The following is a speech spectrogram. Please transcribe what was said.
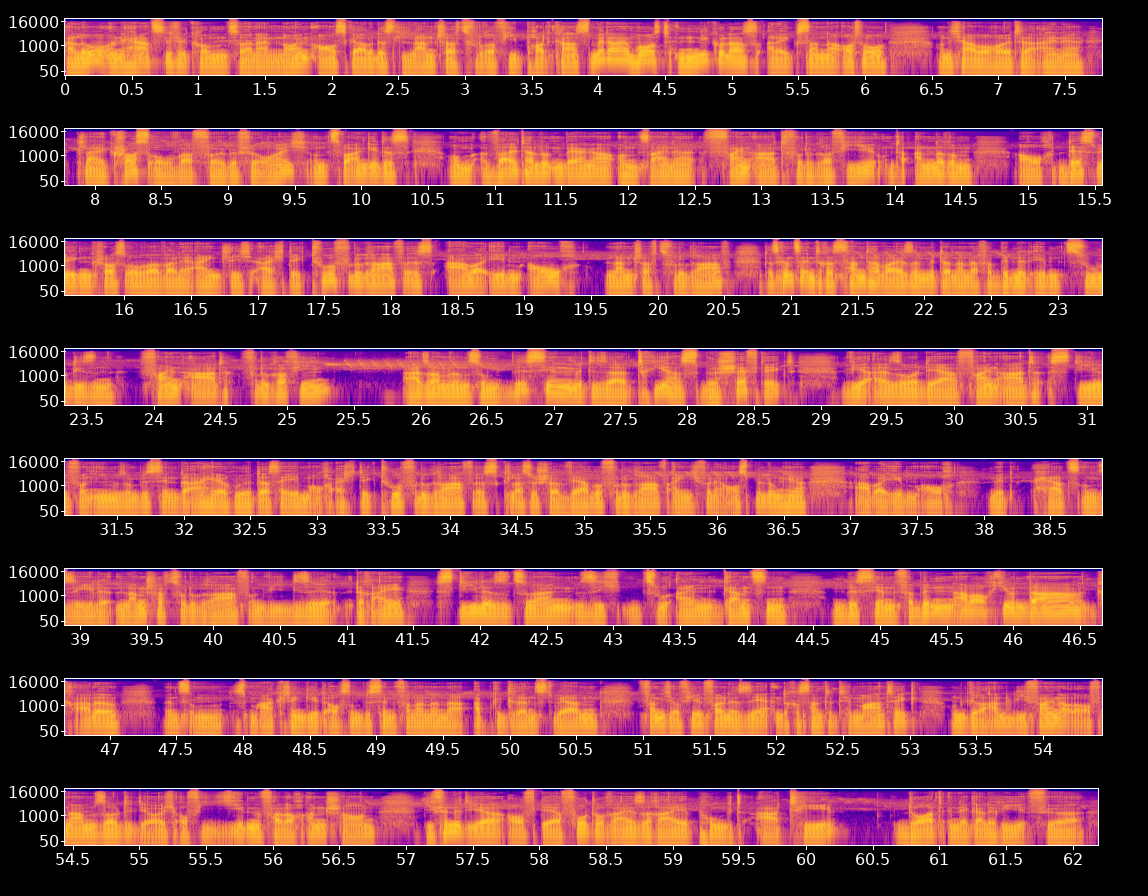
Hallo und herzlich willkommen zu einer neuen Ausgabe des Landschaftsfotografie Podcasts mit eurem Host Nikolas Alexander Otto. Und ich habe heute eine kleine Crossover-Folge für euch. Und zwar geht es um Walter Luttenberger und seine Feinart-Fotografie. Unter anderem auch deswegen Crossover, weil er eigentlich Architekturfotograf ist, aber eben auch Landschaftsfotograf. Das Ganze interessanterweise miteinander verbindet eben zu diesen Feinart-Fotografien. Also haben wir uns so ein bisschen mit dieser Trias beschäftigt, wie also der Feinart-Stil von ihm so ein bisschen daher rührt, dass er eben auch Architekturfotograf ist, klassischer Werbefotograf eigentlich von der Ausbildung her, aber eben auch mit Herz und Seele Landschaftsfotograf und wie diese drei Stile sozusagen sich zu einem Ganzen ein bisschen verbinden, aber auch hier und da, gerade wenn es um das Marketing geht, auch so ein bisschen voneinander abgegrenzt werden, fand ich auf jeden Fall eine sehr interessante Thematik und gerade die Feinart-Aufnahmen solltet ihr euch auf jeden Fall auch anschauen. Die findet ihr auf der fotoreiserei.at, dort in der Galerie für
